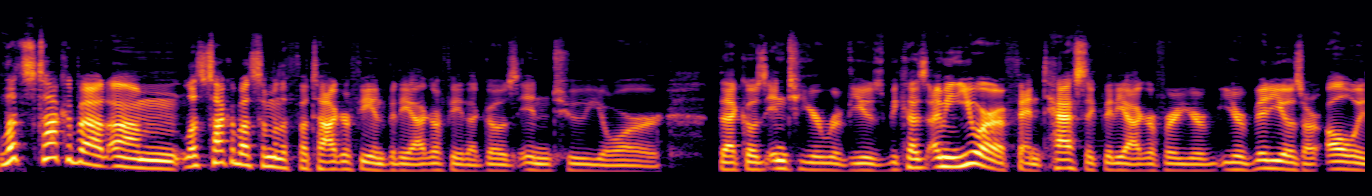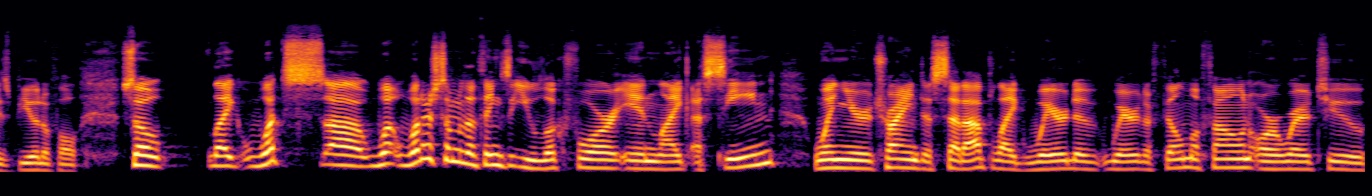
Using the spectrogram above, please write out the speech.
Let's talk about um let's talk about some of the photography and videography that goes into your that goes into your reviews because I mean you are a fantastic videographer. Your your videos are always beautiful. So like what's uh what what are some of the things that you look for in like a scene when you're trying to set up like where to where to film a phone or where to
